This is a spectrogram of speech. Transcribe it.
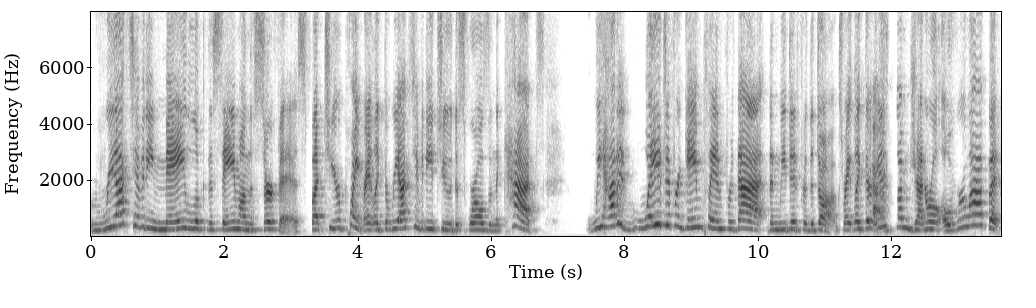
reactivity may look the same on the surface, but to your point, right? Like the reactivity to the squirrels and the cats we had a way different game plan for that than we did for the dogs, right? Like there yeah. is some general overlap, but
